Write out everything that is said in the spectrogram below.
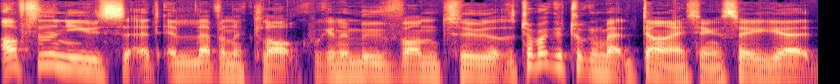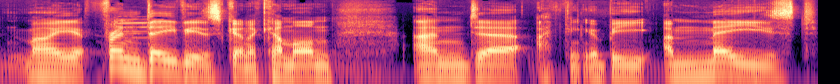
after the news at eleven o'clock, we're going to move on to the topic of talking about dieting. So, my friend Davey is going to come on, and uh, I think you'll be amazed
